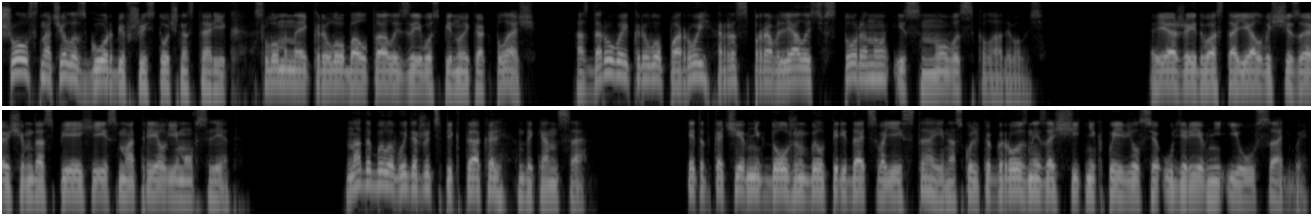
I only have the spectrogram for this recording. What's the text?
Шел сначала сгорбившись, точно старик, сломанное крыло болталось за его спиной, как плащ, а здоровое крыло порой расправлялось в сторону и снова складывалось. Я же едва стоял в исчезающем доспехе и смотрел ему вслед. Надо было выдержать спектакль до конца. Этот кочевник должен был передать своей стае, насколько грозный защитник появился у деревни и у усадьбы.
